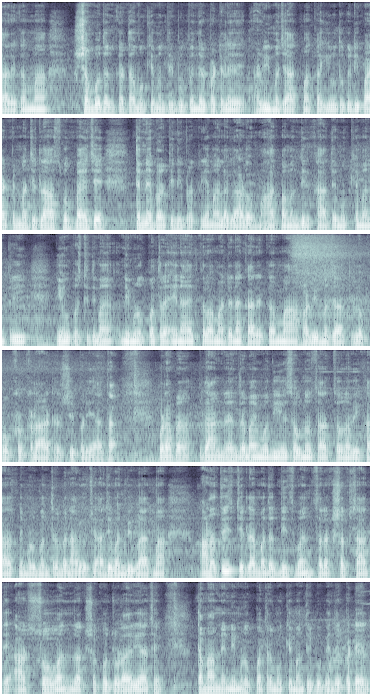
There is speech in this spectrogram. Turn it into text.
કાર્યક્રમમાં સંબોધન કરતા મુખ્યમંત્રી ભૂપેન્દ્ર પટેલે હળવી મજાકમાં કહ્યું હતું કે ડિપાર્ટમેન્ટમાં જેટલા હસમુખભાઈ છે, તેમને ભરતીની પ્રક્રિયામાં લગાડો. મહાત્મા મંદિર ખાતે મુખ્યમંત્રીની ઉપસ્થિતિમાં નિમણૂક પત્ર એનાયત કરવા માટેના કાર્યક્રમમાં હળવી મજાકથી લોકો ખડખડાટ હસી પડ્યા હતા. વડાપ્રધાન નરેન્દ્રભાઈ મોદીએ સૌનો સાથ, સૌના વિકાસને મૂળ મંત્ર બનાવ્યો છે. આજે વન વિભાગમાં આડત્રીસ જેટલા મદદનીશ વન સંરક્ષક સાથે આઠસો વન રક્ષકો જોડાઈ રહ્યા છે. તમામને નિમણૂક પત્ર મુખ્યમંત્રી ભૂપેન્દ્ર પટેલ,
